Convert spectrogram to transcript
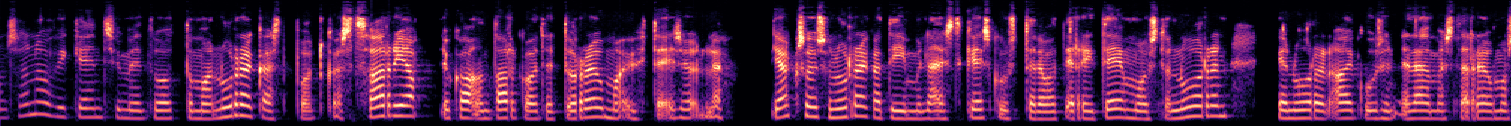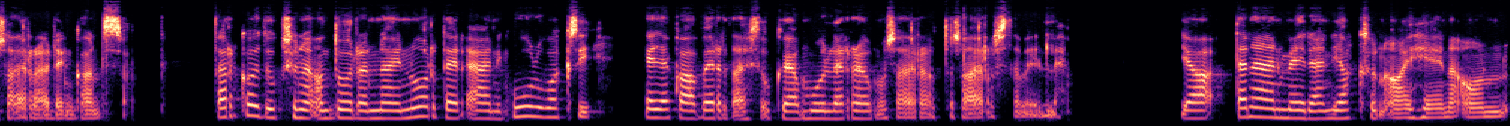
on Sanofi Kensymen tuottama Nurekast podcast-sarja, joka on tarkoitettu reumayhteisölle. Jaksoissa Nureka-tiimiläiset keskustelevat eri teemoista nuoren ja nuoren aikuisen elämästä reumasairaiden kanssa. Tarkoituksena on tuoda näin nuorten ääni kuuluvaksi ja jakaa vertaistukea muille reumasairautta sairastaville. Ja tänään meidän jakson aiheena on,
